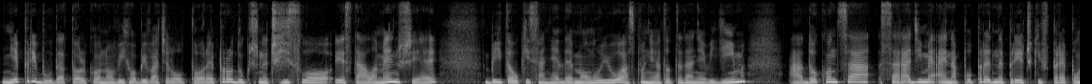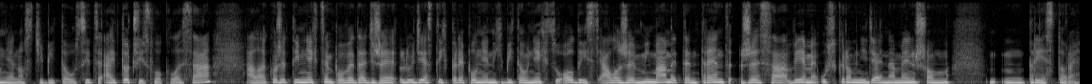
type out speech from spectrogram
nepribúda toľko nových obyvateľov, to reprodukčné číslo je stále menšie, bytovky sa nedemolujú, aspoň ja to teda nevidím a dokonca sa radíme aj na popredné priečky v preplnenosti bytov. Sice aj to číslo klesá, ale akože tým nechcem povedať, že ľudia z tých preplnených bytov nechcú odísť, ale že my máme ten trend, že sa vieme uskromniť aj na menšom priestore.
